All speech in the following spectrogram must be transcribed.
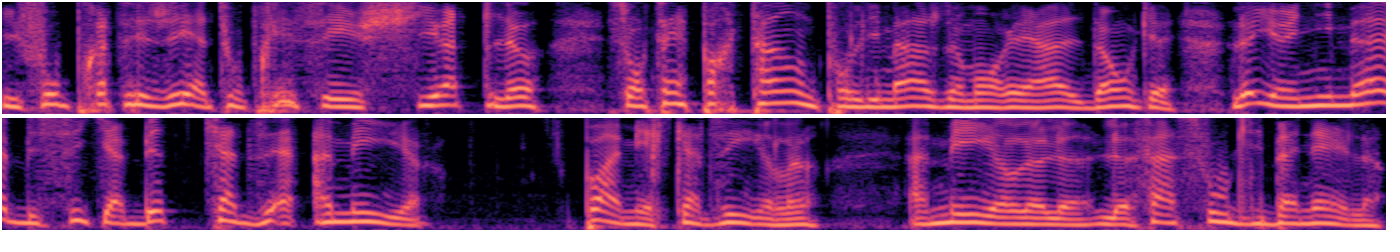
il faut protéger à tout prix ces chiottes-là. Elles sont importantes pour l'image de Montréal. Donc, là, il y a un immeuble ici qui habite Amir pas Amir Kadir, là. Amir, le, le fast-food libanais, là.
